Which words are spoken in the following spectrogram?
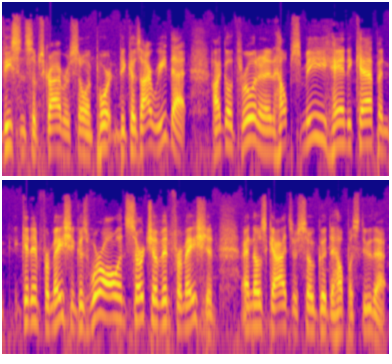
VSiN subscriber is so important because I read that. I go through it, and it helps me handicap and get information because we're all in search of information, and those guides are so good to help us do that.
